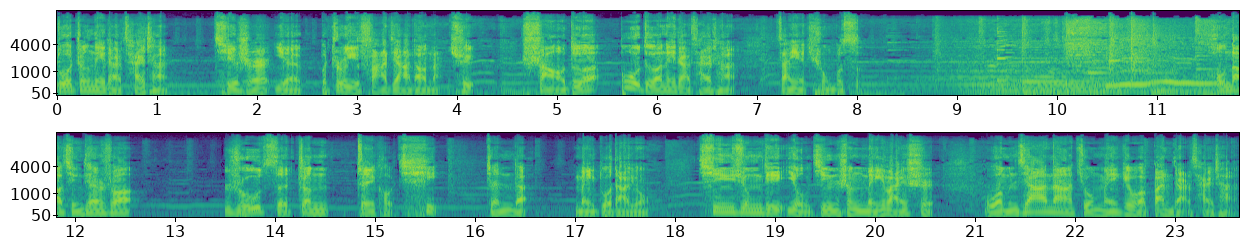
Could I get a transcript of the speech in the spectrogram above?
多争那点财产，其实也不至于发家到哪去，少得不得那点财产，咱也穷不死。”红到晴天说：“如此争这口气，真的。”没多大用，亲兄弟有今生没来世，我们家呢就没给我半点财产，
